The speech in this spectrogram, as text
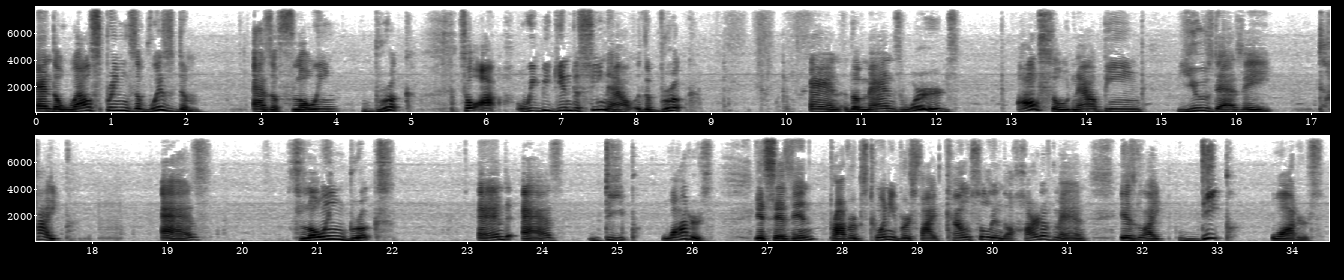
and the well springs of wisdom as a flowing brook. So uh, we begin to see now the brook and the man's words also now being used as a type as flowing brooks and as deep waters. It says in Proverbs 20, verse 5 counsel in the heart of man is like deep waters.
